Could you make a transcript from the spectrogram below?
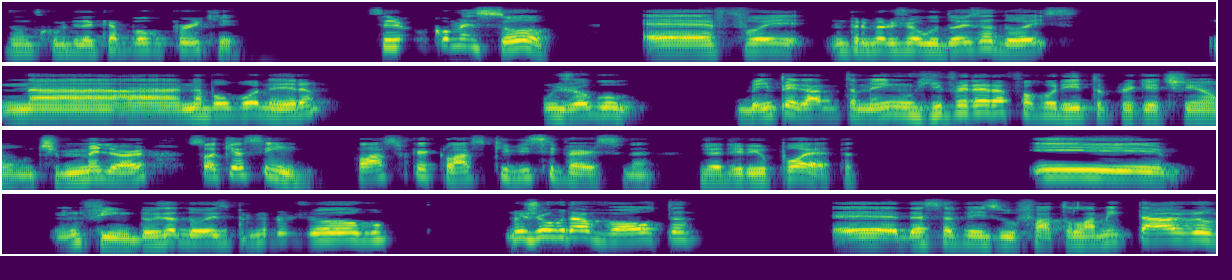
vamos descobrir daqui a pouco por quê. Esse jogo começou, é, foi no primeiro jogo 2 a 2 na, na Bomboneira. Um jogo bem pegado também. O River era favorito porque tinha um time melhor. Só que assim, clássico é clássico e vice-versa, né? Já diria o poeta. E, enfim, 2 a 2 o primeiro jogo. No jogo da volta, é, dessa vez o fato lamentável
